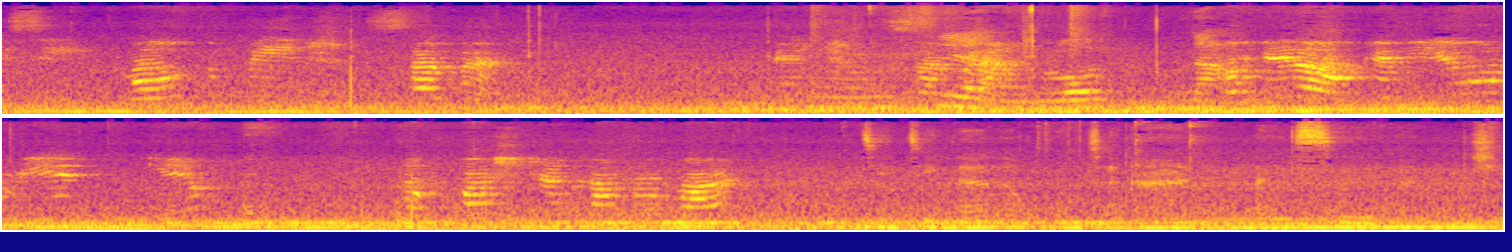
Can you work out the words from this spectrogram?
easy. Go to page seven. Page เสียง seven. รถนะ Okay, now can you read give the question number one? จริงๆแล้วเราควรจะอ่านหนังสืออันชี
